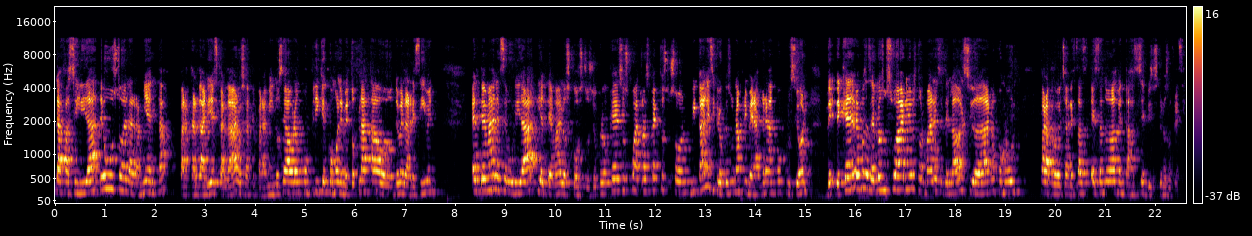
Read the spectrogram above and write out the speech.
La facilidad de uso de la herramienta, para cargar y descargar, o sea, que para mí no sea ahora un complique cómo le meto plata o dónde me la reciben. El tema de la seguridad y el tema de los costos. Yo creo que esos cuatro aspectos son vitales y creo que es una primera gran conclusión de, qué debemos hacer los usuarios normales desde el lado del ciudadano común para aprovechar estas, estas nuevas ventajas y servicios que nos ofrecen.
